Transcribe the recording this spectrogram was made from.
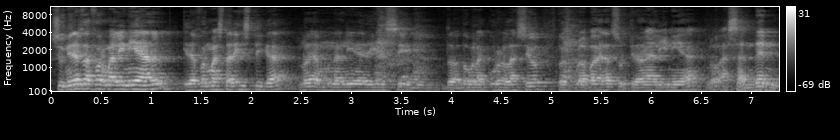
Si ho mires de forma lineal i de forma estadística, no? amb una línia, diguéssim, de doble correlació, doncs probablement et sortirà una línia no? ascendent.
